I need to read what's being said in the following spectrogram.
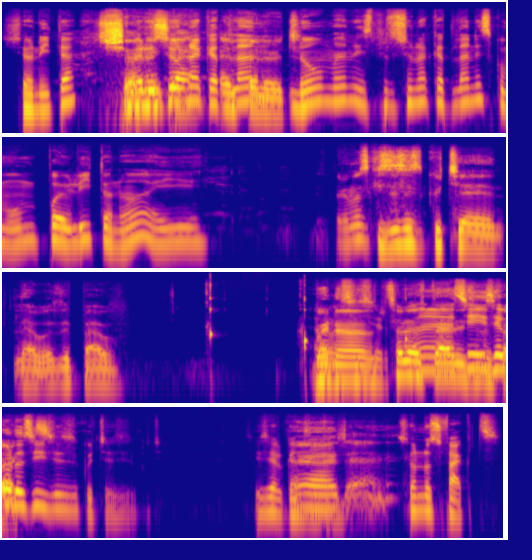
¿Shonita? Pero Shonita, el Xonacatlán, peluche. no mames, pero Xonacatlán es como un pueblito, ¿no? Ahí. Esperemos que sí se escuche la voz de Pau. Ah, Bueno, sí, es cierto. solo Ah, está Sí, seguro facts. sí, sí se escucha, sí se escucha. Sí se alcanza. Ah, Son los facts.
